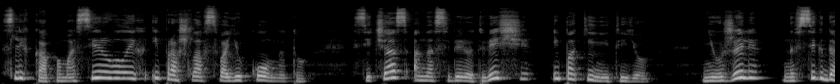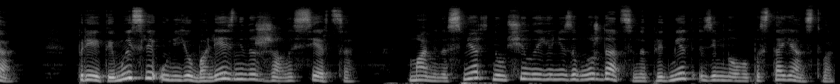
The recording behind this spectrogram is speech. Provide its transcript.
слегка помассировала их и прошла в свою комнату. Сейчас она соберет вещи и покинет ее. Неужели навсегда? При этой мысли у нее болезненно сжалось сердце. Мамина смерть научила ее не заблуждаться на предмет земного постоянства.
